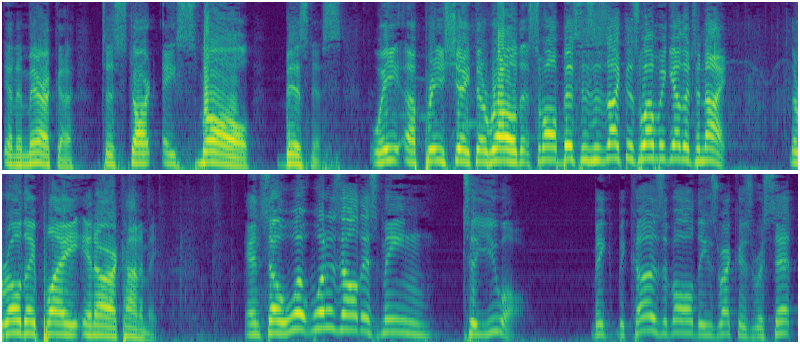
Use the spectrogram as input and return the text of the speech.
in America to start a small business. We appreciate the role that small businesses like this one we gather tonight the role they play in our economy. And so, what, what does all this mean to you all? Be- because of all these records were set,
